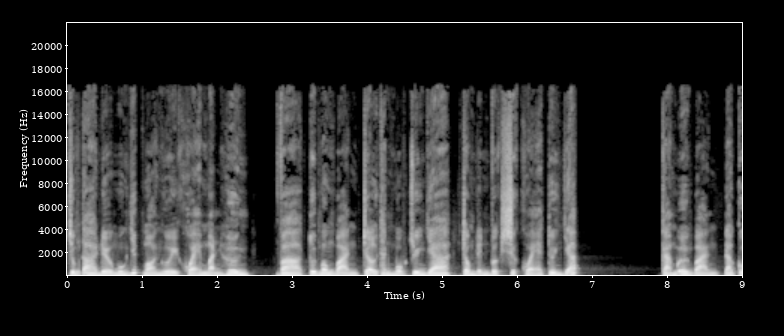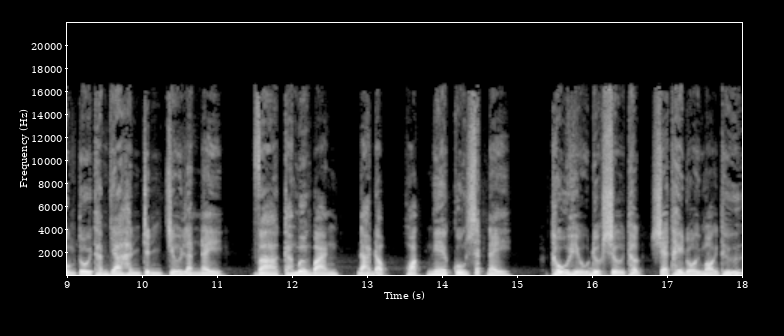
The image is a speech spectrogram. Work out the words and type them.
Chúng ta đều muốn giúp mọi người khỏe mạnh hơn và tôi mong bạn trở thành một chuyên gia trong lĩnh vực sức khỏe tuyến giáp. Cảm ơn bạn đã cùng tôi tham gia hành trình chữa lành này và cảm ơn bạn đã đọc hoặc nghe cuốn sách này, thấu hiểu được sự thật sẽ thay đổi mọi thứ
